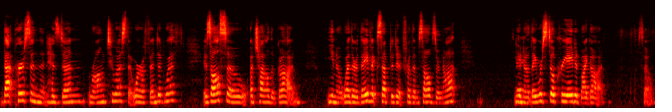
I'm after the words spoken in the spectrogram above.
that person that has done wrong to us that we're offended with is also a child of God. You know, whether they've accepted it for themselves or not, you know, they were still created by God. So.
